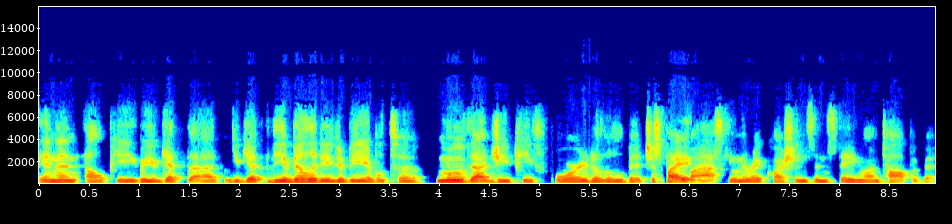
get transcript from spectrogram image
in an LP, you get that, you get the ability to be able to move that GP forward a little bit just by asking the right questions and staying on top of it.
